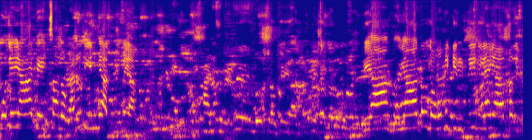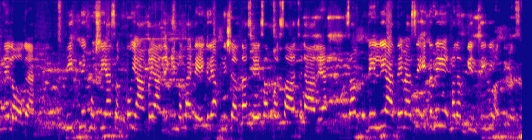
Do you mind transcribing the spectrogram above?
मुझे यहाँ डेढ़ साल हो गया रूटीन में आती हूँ मैं यहाँ? हाँ? यहाँ यहाँ तो लोगों की गिनती नहीं है यहाँ पर इतने लोग हैं। इतनी खुशी है सबको यहाँ पे आने की मथा टेक रहे हैं अपनी श्रद्धा से सब प्रसाद चला रहे हैं। सब दिल्ली आते वैसे इतनी मतलब गिनती नहीं होती वैसे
